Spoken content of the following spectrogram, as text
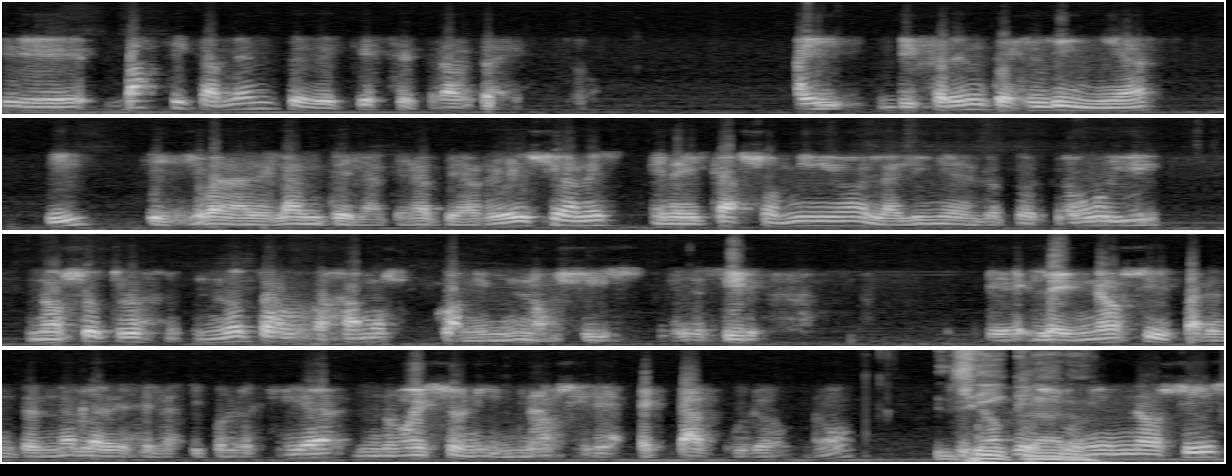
eh, básicamente de qué se trata esto. Hay diferentes líneas ¿sí? que llevan adelante la terapia de regresiones. En el caso mío, en la línea del doctor Pauli, nosotros no trabajamos con hipnosis, es decir, eh, la hipnosis, para entenderla desde la psicología, no es una hipnosis de espectáculo, ¿no? Sí, claro. Es una hipnosis,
